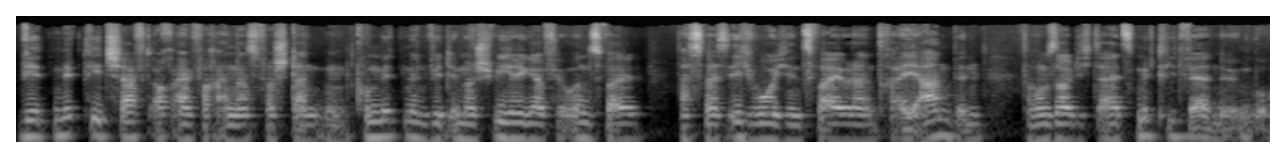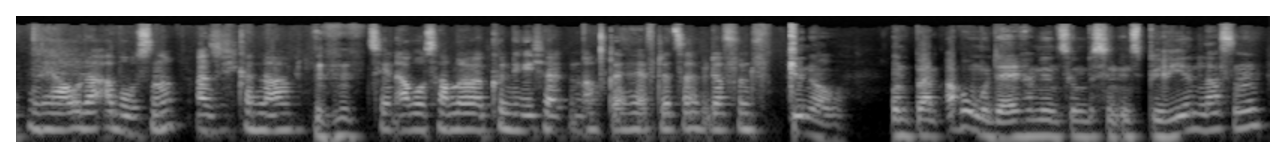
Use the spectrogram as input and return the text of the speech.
wird Mitgliedschaft auch einfach anders verstanden. Commitment wird immer schwieriger für uns, weil was weiß ich, wo ich in zwei oder in drei Jahren bin. Warum sollte ich da jetzt Mitglied werden irgendwo? Ja, oder Abos, ne? Also ich kann da mhm. zehn Abos haben, aber kündige ich halt nach der Hälfte der Zeit wieder fünf. Genau. Und beim Abo-Modell haben wir uns so ein bisschen inspirieren lassen.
